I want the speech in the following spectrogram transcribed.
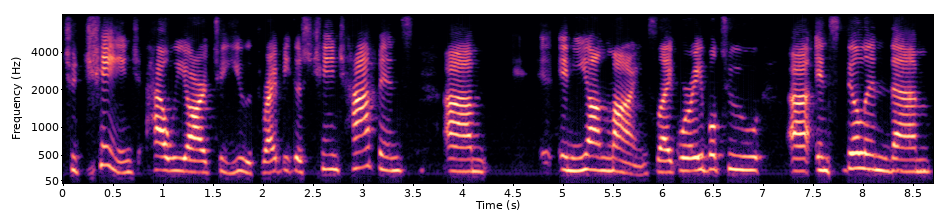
to change how we are to youth right? Because change happens um in young minds. Like we're able to uh, instill in them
